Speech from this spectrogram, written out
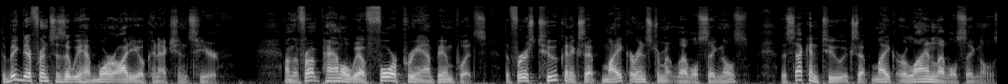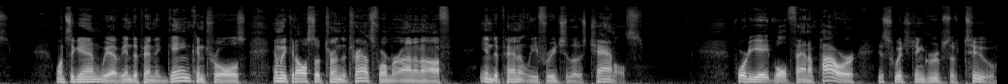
the big difference is that we have more audio connections here. On the front panel, we have four preamp inputs. The first two can accept mic or instrument level signals. The second two accept mic or line level signals. Once again, we have independent gain controls, and we can also turn the transformer on and off independently for each of those channels. 48 volt phantom power is switched in groups of two.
